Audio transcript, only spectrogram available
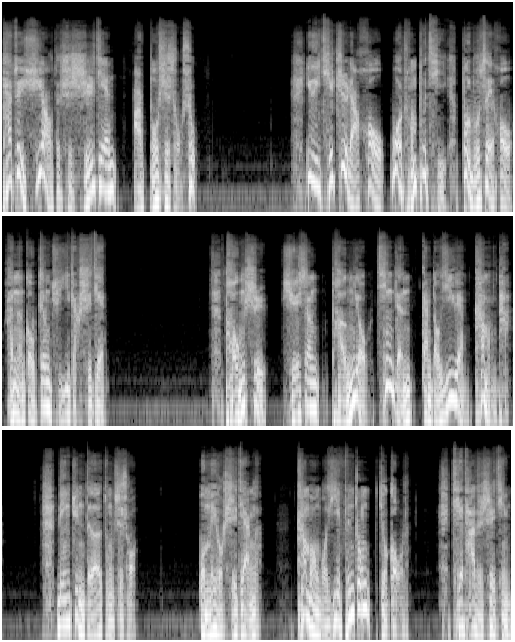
他最需要的是时间，而不是手术。与其治疗后卧床不起，不如最后还能够争取一点时间。同事、学生、朋友、亲人赶到医院看望他，林俊德总是说。我没有时间了，看望我一分钟就够了，其他的事情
